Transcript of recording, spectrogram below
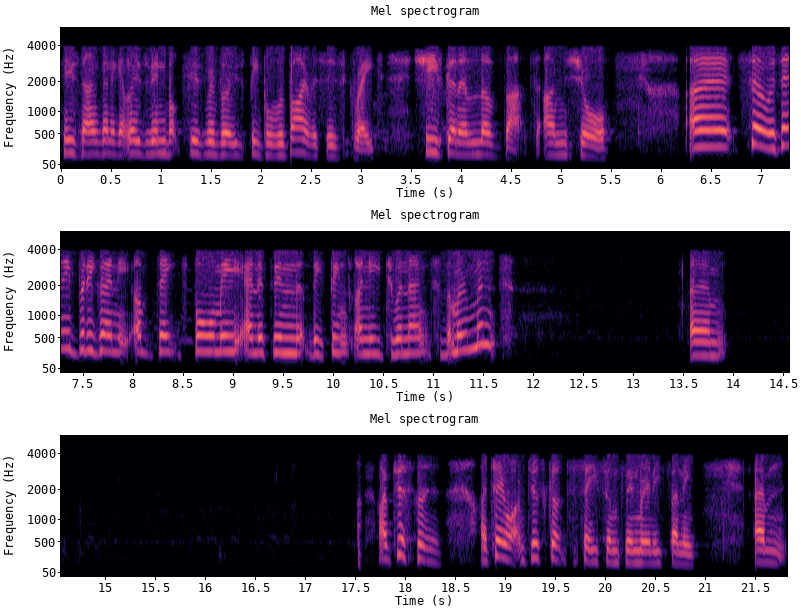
who's now going to get loads of inboxes with loads of people with viruses. Great. She's going to love that, I'm sure. Uh, so, has anybody got any updates for me? Anything that they think I need to announce at the moment? Um, I've just, I tell you what, I've just got to say something really funny. Um,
